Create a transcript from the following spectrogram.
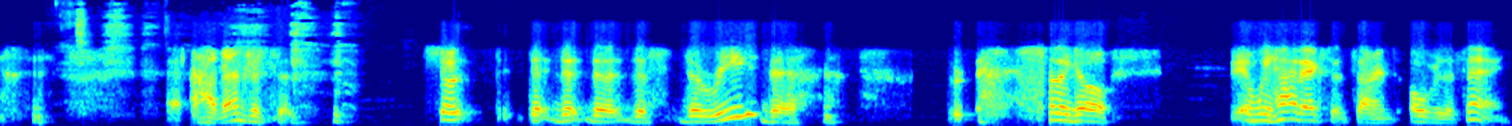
have entrances. So the the the the the, re, the so they go, and we had exit signs over the thing,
